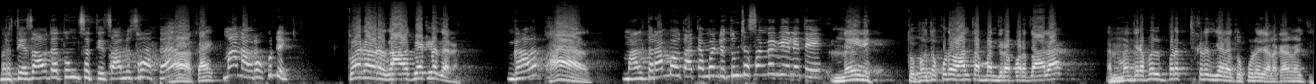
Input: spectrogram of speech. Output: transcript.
बरं ते जाऊ द्या तुमचं ते चालूच राहतं. हा काय? मानावरा कुठे? तो गावात भेटला जरा गावात? हा. मला तर रामभाऊ तात्या म्हणले तुमच्या संग गेले ते. नाही नाही. तो फक्त कुठं आलता? मंदिरापर्यंत आला. आणि मंदिरापर्यंत परत तिकडेच गेला. तो कुठे गेला? काय माहिती?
